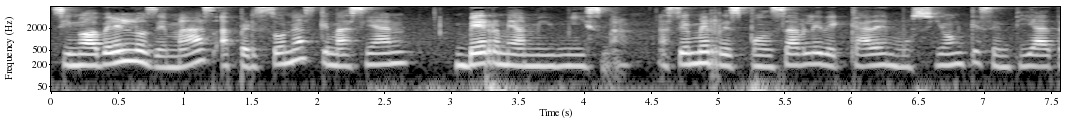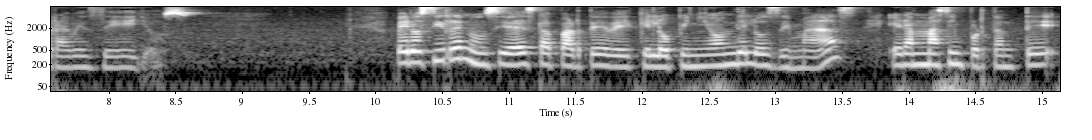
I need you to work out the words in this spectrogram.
sino a ver en los demás a personas que me hacían verme a mí misma, hacerme responsable de cada emoción que sentía a través de ellos. Pero sí renuncié a esta parte de que la opinión de los demás era más importante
